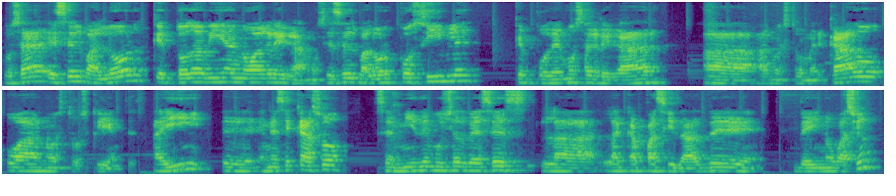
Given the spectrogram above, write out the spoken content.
O sea, es el valor que todavía no agregamos, es el valor posible que podemos agregar a, nuestro mercado o a nuestros clientes. Ahí, eh, en ese caso, se mide muchas veces la, capacidad de, innovación.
